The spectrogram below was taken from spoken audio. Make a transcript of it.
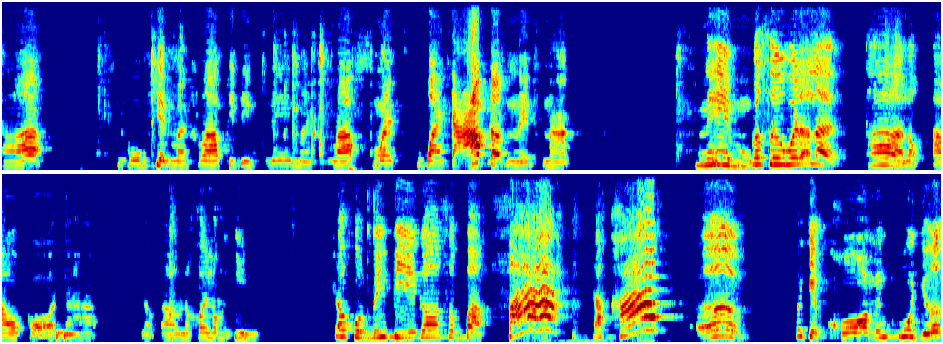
ช้า กูเขียน minecraft ผิดอีกนี่ minecraft minecraft.net นะ นี่ผมก็ซื้อไว้แล้วแหละ ถ้าล็อกเอาก่อนนะฮะล็อกเอาแล้วค่อยล็อกอิน ถ้าคุณไม่มีก็สมัครซะนะครับ เออไม่เจ็บคอแม่งพูดเยอะ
